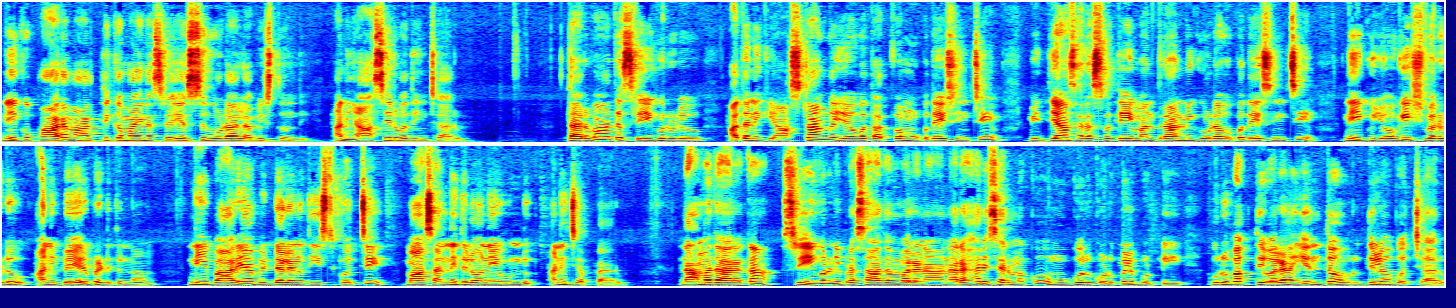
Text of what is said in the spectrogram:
నీకు పారమార్థికమైన శ్రేయస్సు కూడా లభిస్తుంది అని ఆశీర్వదించారు. తర్వాత శ్రీగురుడు అతనికి అష్టాంగ యోగ తత్వం ఉపదేశించి విద్యా సరస్వతి మంత్రాన్ని కూడా ఉపదేశించి నీకు యోగీశ్వరుడు అని పేరు పెడుతున్నాము నీ భార్యా బిడ్డలను తీసుకొచ్చి మా సన్నిధిలోనే ఉండు అని చెప్పారు. నామధారక శ్రీగురుని ప్రసాదం వలన నరహరి శర్మకు ముగ్గురు కొడుకులు పుట్టి గురుభక్తి వలన ఎంతో వృద్ధిలోకొచ్చారు.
